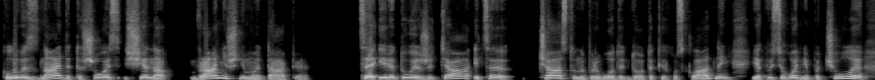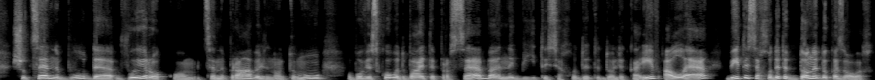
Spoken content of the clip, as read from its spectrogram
коли ви знайдете щось ще на в етапі, це і рятує життя, і це часто не приводить до таких ускладнень. Як ви сьогодні почули, що це не буде вироком, це неправильно, тому обов'язково дбайте про себе, не бійтеся ходити до лікарів, але бійтеся ходити до недоказових.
